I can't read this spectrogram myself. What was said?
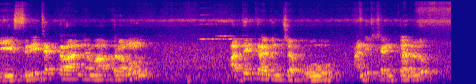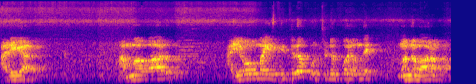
ఈ శ్రీచక్రాన్ని మాత్రము అతిక్రమించకు అని శంకరులు అడిగారు. అమ్మవారు అయోమయ స్థితిలో కూర్చుండిపోయి ఉంది మొన్న వారం.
